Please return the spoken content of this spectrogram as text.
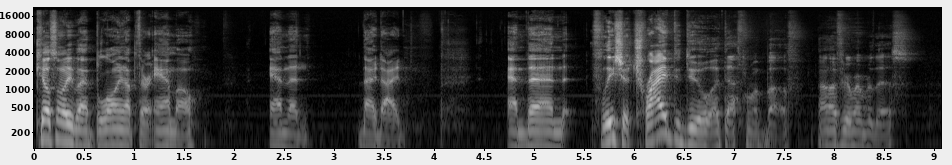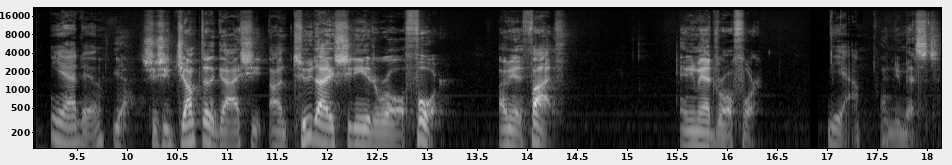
killed somebody by blowing up their ammo, and then I died. And then Felisha tried to do a death from above. I don't know if you remember this. Yeah, I do. Yeah, she she jumped at a guy. She on two dice she needed to roll four. I mean five, and you had to roll four. Yeah. And you missed.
